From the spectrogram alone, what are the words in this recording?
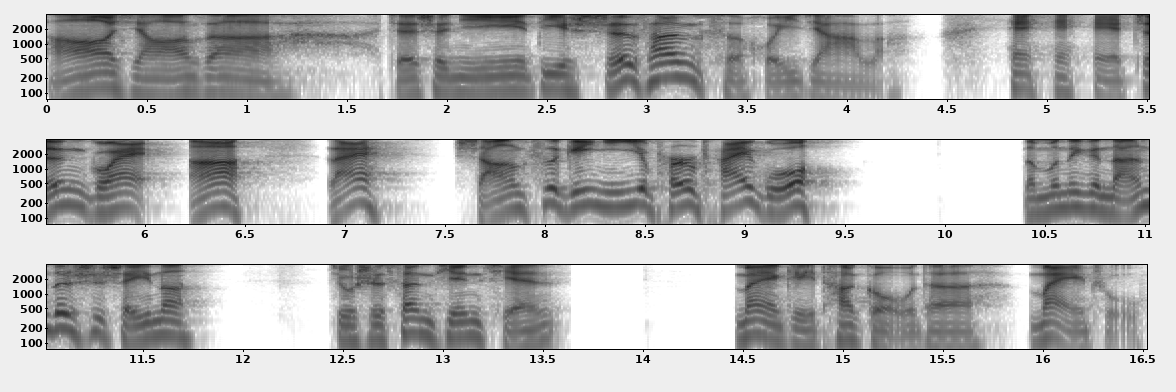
好小子，这是你第十三次回家了，嘿嘿嘿，真乖啊！来，赏赐给你一盆排骨。那么那个男的是谁呢？就是三天前卖给他狗的卖主。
